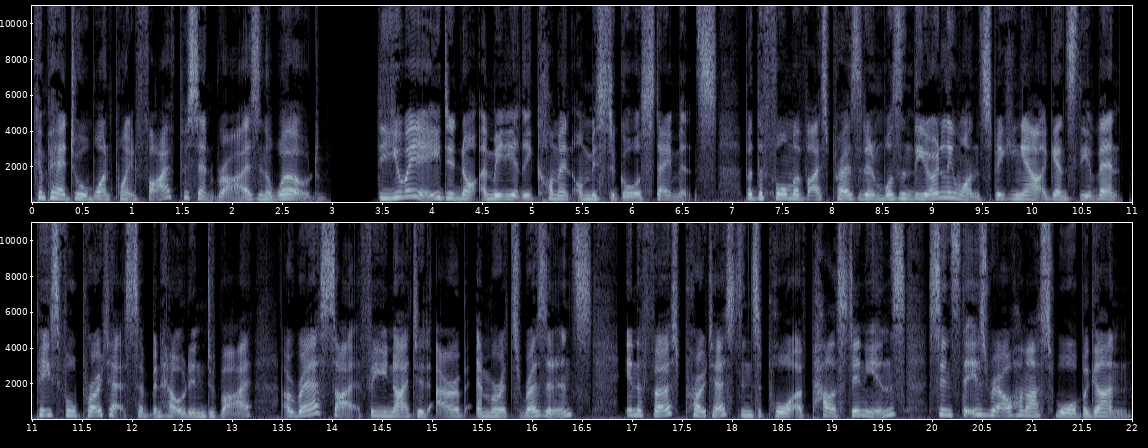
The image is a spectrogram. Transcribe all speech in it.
compared to a 1.5% rise in the world. The UAE did not immediately comment on Mr. Gore's statements, but the former vice president wasn't the only one speaking out against the event. Peaceful protests have been held in Dubai, a rare sight for United Arab Emirates residents, in the first protest in support of Palestinians since the Israel Hamas war begun.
